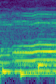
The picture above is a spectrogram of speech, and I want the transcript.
Oh.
